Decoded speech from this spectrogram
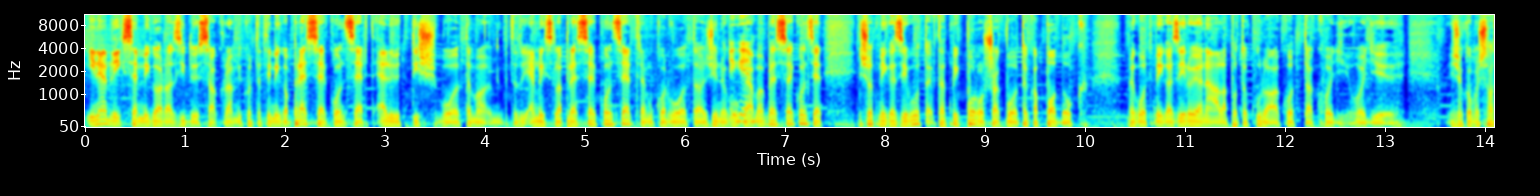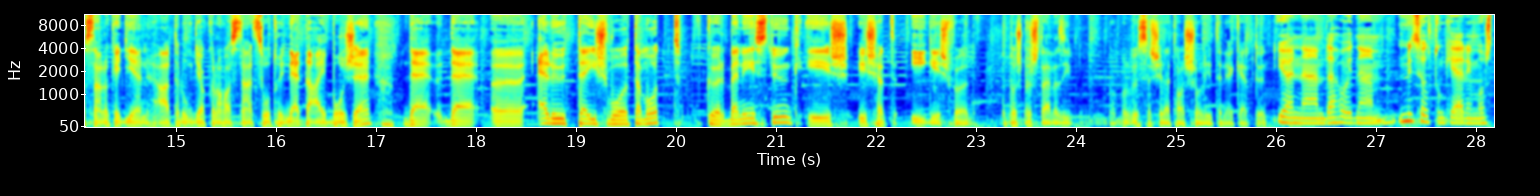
Én emlékszem még arra az időszakra, amikor, tehát én még a Presser koncert előtt is voltam, a, tehát emlékszel a Presser koncertre, amikor volt a zsinagógában Presser koncert, és ott még azért voltak, tehát még porosak voltak a padok, meg ott még azért olyan állapotok uralkodtak, hogy, hogy és akkor most használok egy ilyen általunk gyakran használt szót, hogy ne daj Boze, de, de előtte is voltam ott, körbenéztünk, és, és hát ég és föld. Most most az összes lehet hasonlítani a kettőt. Ja, nem, de hogy nem. Mi szoktunk járni most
